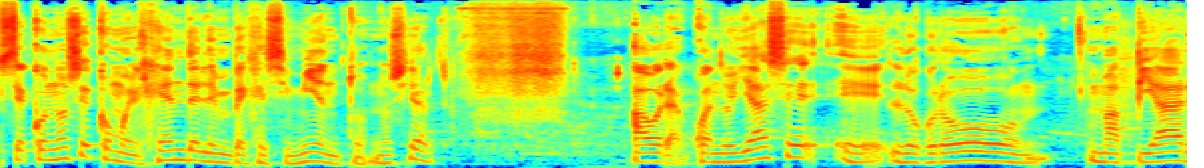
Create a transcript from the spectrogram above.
se conoce como el gen del envejecimiento ¿no es cierto? Ahora, cuando ya se eh, logró mapear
